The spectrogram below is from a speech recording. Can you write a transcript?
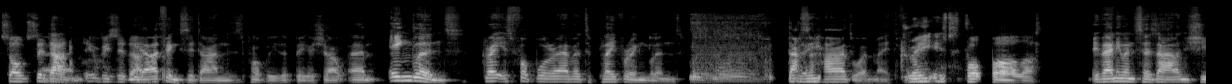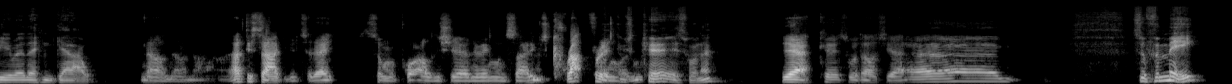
So Zidane, Um, it would be Zidane. Yeah, I think Zidane is probably the bigger shout. Um, England, greatest footballer ever to play for England. That's Great- a hard one, mate. Greatest footballer. If anyone says Alan Shearer, they can get out. No, no, no. I had this argument today. Someone put Alan Shearer in the England side. He was crap for England. It was. Curtis, wasn't it? Yeah, Curtis Woodhouse. Yeah. Um, So for me,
